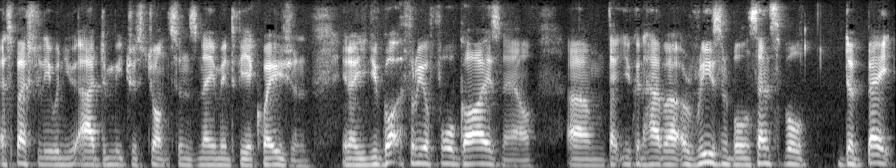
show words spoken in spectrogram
especially when you add Demetrious Johnson's name into the equation. You know, you've got three or four guys now um, that you can have a, a reasonable and sensible debate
